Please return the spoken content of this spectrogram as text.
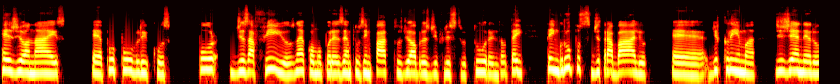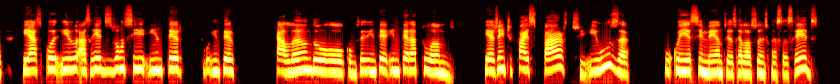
regionais, é, por públicos, por desafios, né, como por exemplo os impactos de obras de infraestrutura. Então tem tem grupos de trabalho é, de clima, de gênero e as, e as redes vão se inter, intercalando ou como se inter, interatuando. E a gente faz parte e usa o conhecimento e as relações com essas redes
